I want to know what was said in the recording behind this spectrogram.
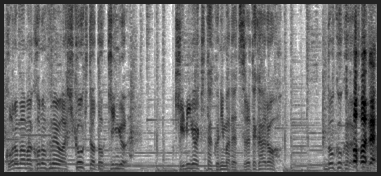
このままこの船は飛行機とドッキング。君が来た国まで連れて帰ろう。どこから来たん ここまで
